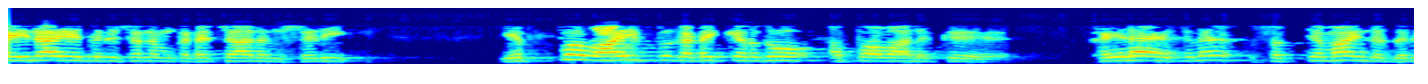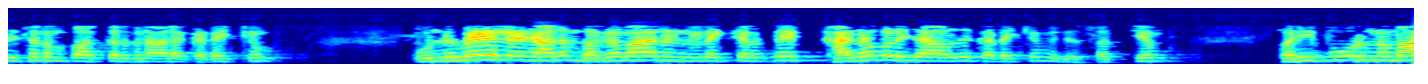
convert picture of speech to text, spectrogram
கைலாய தரிசனம் கிடைச்சாலும் சரி எப்ப வாய்ப்பு கிடைக்கிறதோ அப்ப அவளுக்கு கைலாயத்துல சத்தியமா இந்த தரிசனம் பார்க்கறதுனால கிடைக்கும். ஒண்ணுமே இல்லைனாலும் பகவான் நினைக்கிறதே கனவுலையாவது கிடைக்கும். இது சத்தியம். பரிபூர்ணமா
